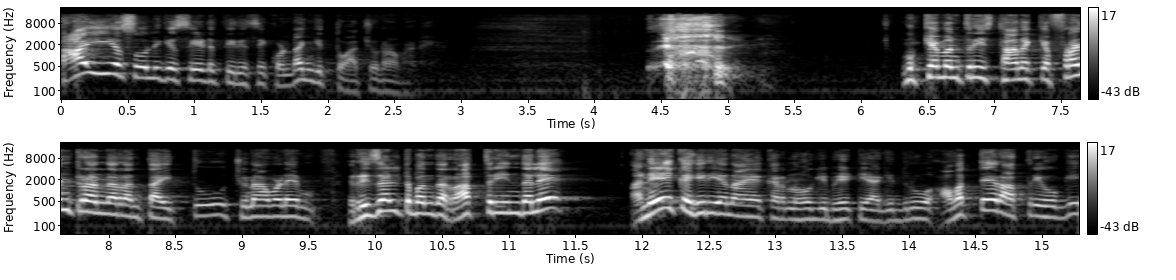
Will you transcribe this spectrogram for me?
ತಾಯಿಯ ಸೋಲಿಗೆ ಸೇಡು ತೀರಿಸಿಕೊಂಡಂಗಿತ್ತು ಆ ಚುನಾವಣೆ. ಮುಖ್ಯಮಂತ್ರಿ ಸ್ಥಾನಕ್ಕೆ ಫ್ರಂಟ್ ರನ್ನರ್ ಅಂತ ಇತ್ತು. ಚುನಾವಣೆ ರಿಸಲ್ಟ್ ಬಂದ ರಾತ್ರಿಯಿಂದಲೇ ಅನೇಕ ಹಿರಿಯ ನಾಯಕರನ್ನು ಹೋಗಿ ಭೇಟಿಯಾಗಿದ್ದರು ಅವತ್ತೇ ರಾತ್ರಿ ಹೋಗಿ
